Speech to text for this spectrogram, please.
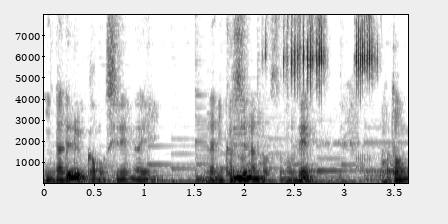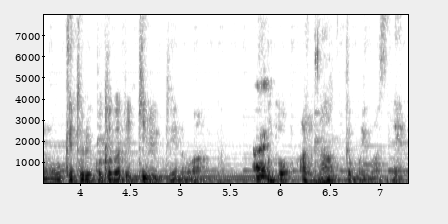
になれるかもしれない何かしらのそのね、バトンを受け取ることができるっていうのははい本当あるなって思いますね。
